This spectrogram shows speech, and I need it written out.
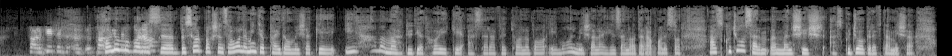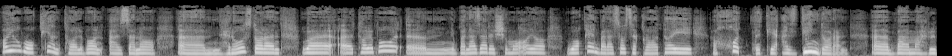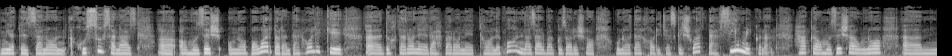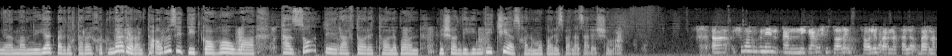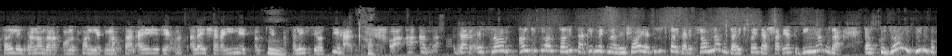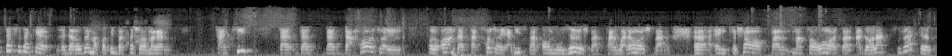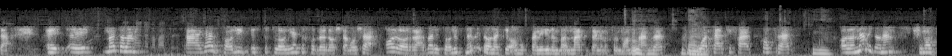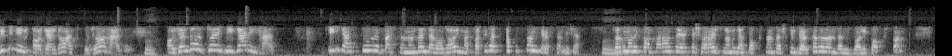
خانم مبارز بسیار بخشن سوالم اینجا پیدا میشه که این همه محدودیت هایی که از طرف طالبان اعمال میشه علیه زنا در افغانستان از کجا سر منشش از کجا گرفته میشه؟ آیا واقعا طالبان از زنا حراس دارن؟ و طالبان به نظر شما آیا واقعا بر اساس قرائت های خود که از دین دارن به محرومیت زنان خصوصا از آموزش اونا باور دارن در حالی که دختران رهبران طالبان نظر به گزارش ها اونا در خارج از کشور تحصیل می‌کنن. حق آموزش اونا ممنوعیت بر دخترای خود ندارن. تعارض دیدگاه ها و تضاد رفتار طالبان نشان دهنده چی از خانم مبارز به نظر شما؟ شما ببینید نگرش طالب طالب بر مسائل بر مسائل زنان در افغانستان یک مسئله یک مسئله شرعی نیست بلکه یک مسئله سیاسی هست. خب. در اسلام آنچه که طالب تدبیر می‌کنه ریشه های هیچ کاری در اسلام نبوده هیچ کاری در شریعت دین نبوده. در کجای دین گفته شده که در روزه مکاتب بسته شده مگر تاکید در در در ده ها جای قرآن در صدها جای حدیث بر آموزش بر پرورش بر انکشاف بر مساوات بر عدالت صورت گرفته. مثلا اگر طالب استقلالیت خود را داشته باشه آیا رهبر طالب نمی‌داند که آموختن علم بر مرد زن مسلمان فرض است؟ بله. و ترک فرض کفر است؟ آیا نمی‌دانن شما ببینین آجنده از کجا هست؟ آجنده از جای دیگری هست. این دستور بسته ماندن دروازه های مکاتب از پاکستان گرفته میشه. سازمان کنفرانس کشورهای اسلامی در پاکستان تشکیل جلسه دادن در میزبانی پاکستان.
